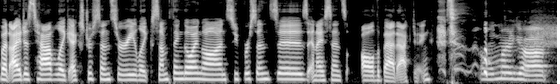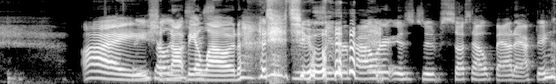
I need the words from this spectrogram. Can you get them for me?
but I just have like extra sensory, like something going on, super senses, and I sense all the bad acting. oh my god. I should not be allowed Your to. superpower is to suss out bad acting.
